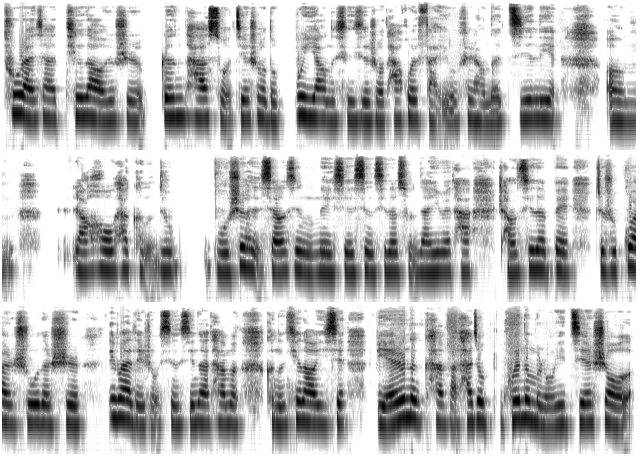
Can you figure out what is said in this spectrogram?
突然下听到就是跟他所接受的不一样的信息的时候，他会反应非常的激烈，嗯，然后他可能就。不是很相信那些信息的存在，因为他长期的被就是灌输的是另外的一种信息，那他们可能听到一些别人的看法，他就不会那么容易接受了。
